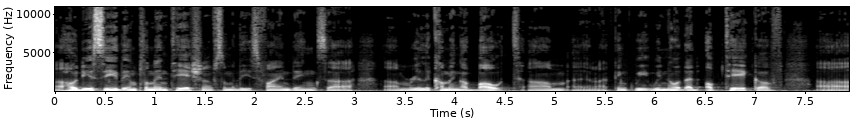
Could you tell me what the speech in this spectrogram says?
uh, how do you see the implementation of some of these findings uh, um, really coming about? Um, I think we, we know that uptake of uh,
